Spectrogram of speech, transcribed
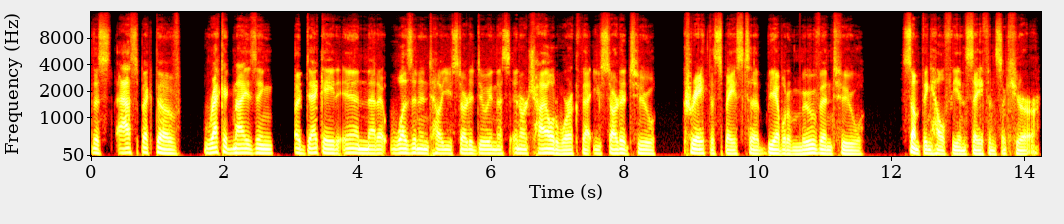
this aspect of recognizing a decade in that it wasn't until you started doing this inner child work that you started to create the space to be able to move into something healthy and safe and secure.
